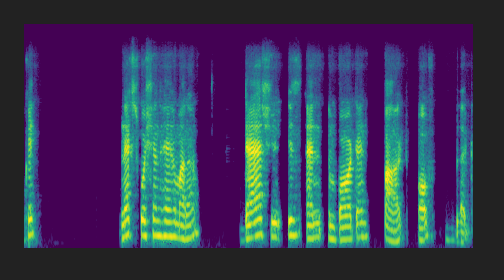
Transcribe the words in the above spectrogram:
Okay. Next question है हमारा dash is an important part of blood.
